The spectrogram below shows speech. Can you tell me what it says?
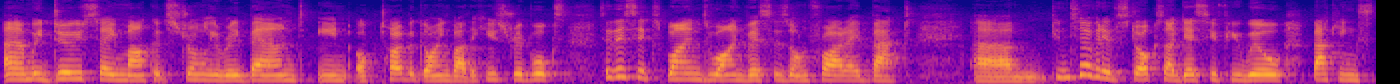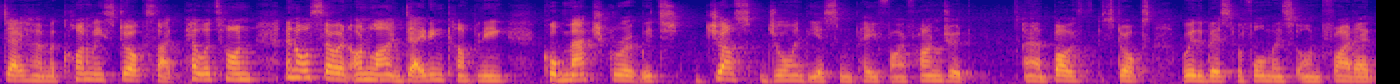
And we do see markets strongly rebound in October, going by the history books. So, this explains why investors on Friday backed um, conservative stocks, I guess, if you will, backing stay home economy stocks like Peloton and also an online dating company called Match Group, which just joined the S&P 500. Uh, both stocks were the best performers on Friday.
